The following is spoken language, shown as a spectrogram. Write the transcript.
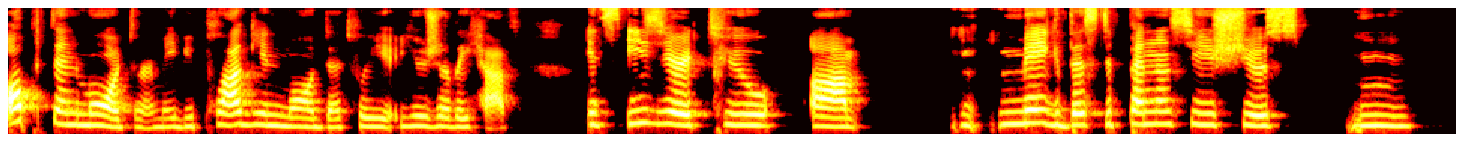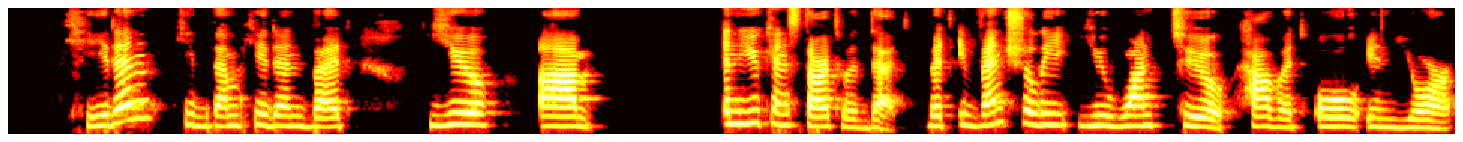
opt-in mode or maybe plugin mode that we usually have, it's easier to um, make this dependency issues mm, hidden, keep them hidden, but you um, and you can start with that. But eventually you want to have it all in your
